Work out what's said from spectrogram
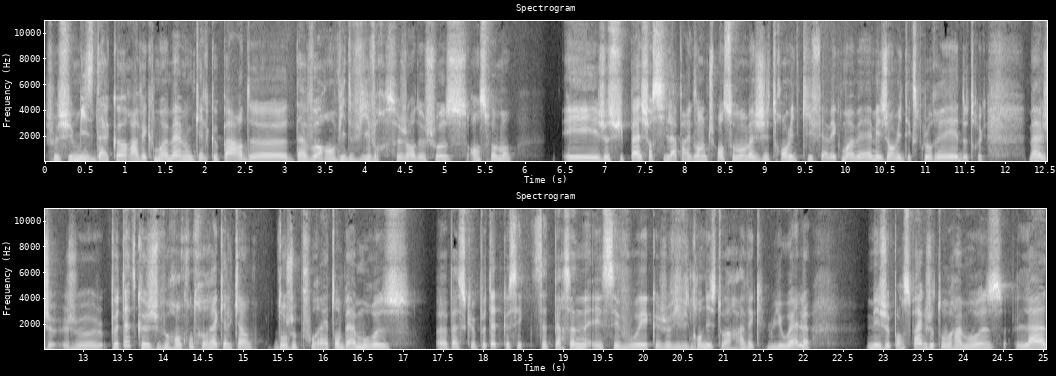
je me suis mise d'accord avec moi-même quelque part d'avoir envie de vivre ce genre de choses en ce moment. Et je suis pas sûre si là, par exemple, tu vois, en ce moment, bah, j'ai trop envie de kiffer avec moi-même et j'ai envie d'explorer de trucs bah, je, peut-être que je rencontrerai quelqu'un dont je pourrais tomber amoureuse euh, parce que peut-être que cette personne est s'est vouée que je vive une grande histoire avec lui ou elle, mais je pense pas que je tomberai amoureuse là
